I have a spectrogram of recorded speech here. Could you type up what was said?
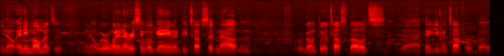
you know, any moments. If you know we were winning every single game, it'd be tough sitting out, and we're going through a tough spell. It's uh, I think even tougher. But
